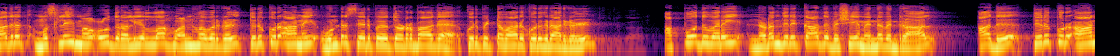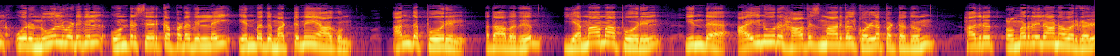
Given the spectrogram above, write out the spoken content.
ஹதரத் முஸ்லிம் மவுத் அலி அல்லாஹ் அன்ஹு அவர்கள் திருக்குர் ஆணை ஒன்று சேர்ப்பது தொடர்பாக குறிப்பிட்டவாறு கூறுகிறார்கள். அப்போது வரை நடந்திருக்காத விஷயம் என்னவென்றால் அது திருக்குர் ஆன் ஒரு நூல் வடிவில் ஒன்று சேர்க்கப்படவில்லை என்பது மட்டுமே ஆகும். அந்த போரில் அதாவது யமாமா போரில் இந்த ஐநூறு ஹாஃபிஸ்மார்கள் கொல்லப்பட்டதும் ஹதரத் உமர் லிலான் அவர்கள்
